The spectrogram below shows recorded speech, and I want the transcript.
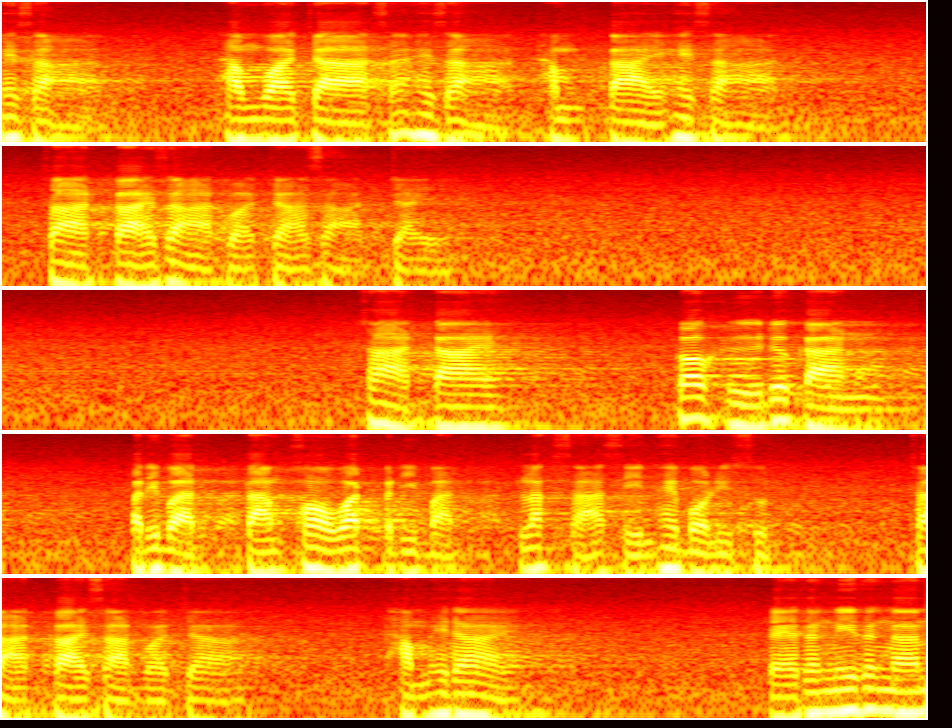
ให้สะอาดทำวาจาซะให้สะอาดทำกายให้สะอาดสะอาดกายสะอาดวาจาสะอาดใจสะอาดกายก็คือด้วยการปฏิบัติตามข้อวัดปฏิบัติรักษาศีลให้บริสุทธิ์ สะอาดกายสะอาดวาจาทำให้ได้ แต่ทั้งนี้ทั้งนั้น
